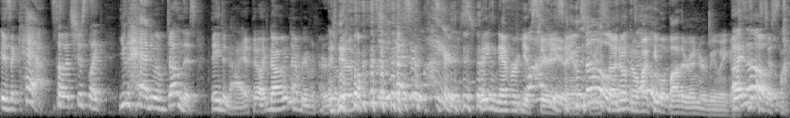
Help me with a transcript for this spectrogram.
is a cat. So it's just like, you had to have done this. They deny it. They're like, no, we never even heard of it. It's like, you guys are liars. They never get serious answers. No, so I don't know why people bother interviewing us. I know. It's just like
